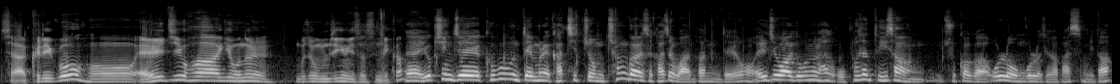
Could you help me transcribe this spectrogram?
자, 그리고 어, LG 화학이 오늘 뭐 좀 움직임이 있었습니까? 네, 역시 이제 그 부분 때문에 같이 좀 첨가해서 가져와 봤는데요. LG화학이 오늘 한 5% 이상 주가가 올라온 걸로 제가 봤습니다.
